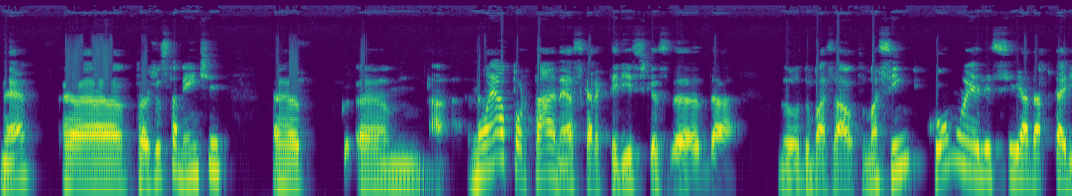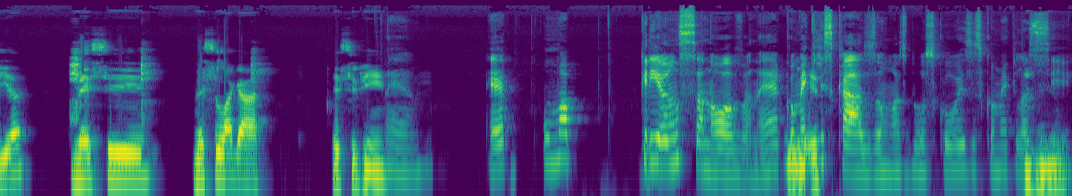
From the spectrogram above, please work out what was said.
né? Uh, para justamente uh, um, não é aportar né, as características da, da do, do, basalto, mas sim como ele se adaptaria nesse, nesse lagar esse vinho. É, é uma criança nova, né? Como Isso. é que eles casam as duas coisas? Como é que elas uhum. se.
